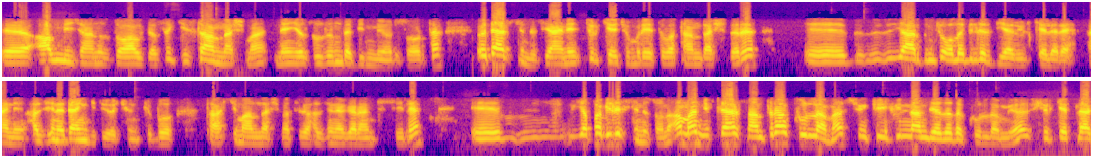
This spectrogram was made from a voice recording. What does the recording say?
e, almayacağınız doğalgazı gizli anlaşma ne yazıldığını da bilmiyoruz orada ödersiniz. Yani Türkiye Cumhuriyeti vatandaşları e, yardımcı olabilir diğer ülkelere. Hani hazineden gidiyor çünkü bu tahkim anlaşması ve hazine garantisiyle. E, yapabilirsiniz onu ama nükleer santral kurulamaz çünkü Finlandiya'da da kurulamıyor. Şirketler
